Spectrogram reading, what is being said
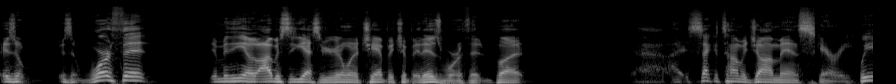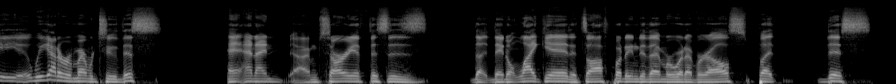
is it is it worth it? I mean, you know, obviously yes, if you're going to win a championship, it is worth it, but second Tommy John man's scary. We we got to remember too this, and, and I I'm sorry if this is they don't like it. It's off putting to them or whatever else. But this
